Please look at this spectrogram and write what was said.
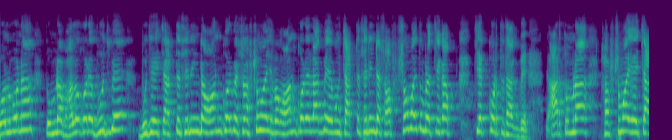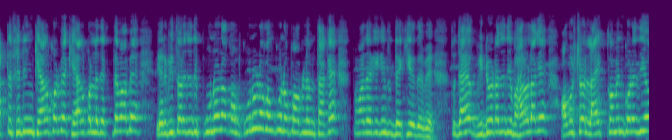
বলব না, তোমরা ভালো করে বুঝবে, বুঝে চারটে সেটিংটা অন করবে সবসময় এবং অন করে রাখবে এবং চারটে সেটিংটা সবসময় তোমরা চেক আপ চেক করতে থাকবে। আর তোমরা সবসময় এই চারটে সেটিং খেয়াল করবে, খেয়াল করলে দেখতে পাবে, এর ভিতরে যদি কোনো রকম কোনো রকম কোনো প্রবলেম থাকে, তোমাদেরকে কিন্তু দেখিয়ে দেবে। তো যাই হোক, ভিডিওটা যদি ভালো লাগে, অবশ্যই লাইক কমেন্ট করে দিও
